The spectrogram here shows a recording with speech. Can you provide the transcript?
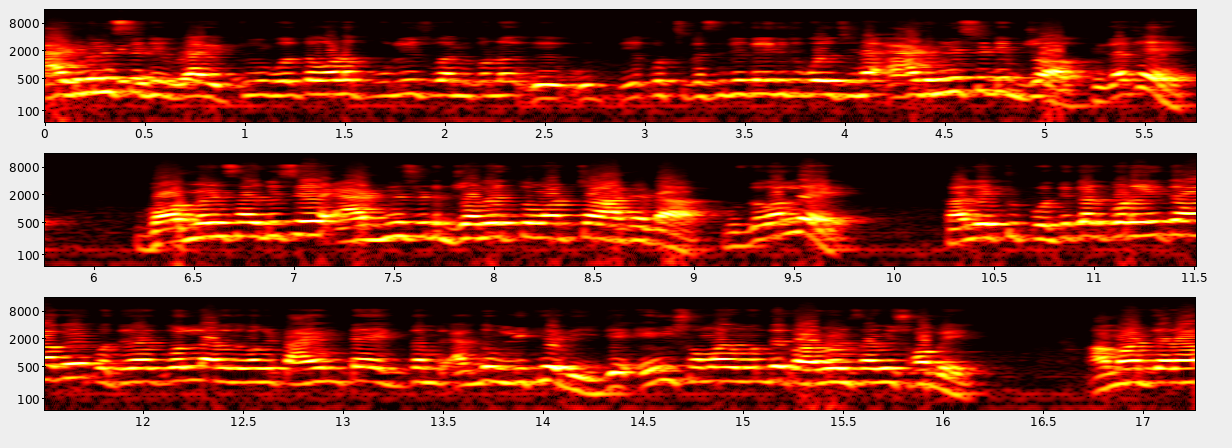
অ্যাডমিনিস্ট্রেটিভ রাইট তুমি বলতে পারো পুলিশ আমি কোনো ইয়ে করছি স্পেসিফিক্যালি কিছু বলছি না অ্যাডমিনিস্ট্রেটিভ জব ঠিক আছে? গভর্নমেন্ট সার্ভিসে অ্যাডমিনিস্ট্রেটিভ জবের তোমার চার্ট এটা বুঝতে পারলে? খালি একটু প্রতিকার করে নিতে হবে প্রতিকার করলে আমি তোমাকে টাইমটা একদম একদম লিখে দিই যে এই সময়ের মধ্যে গভর্নমেন্ট সার্ভিস হবে। আমার যারা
